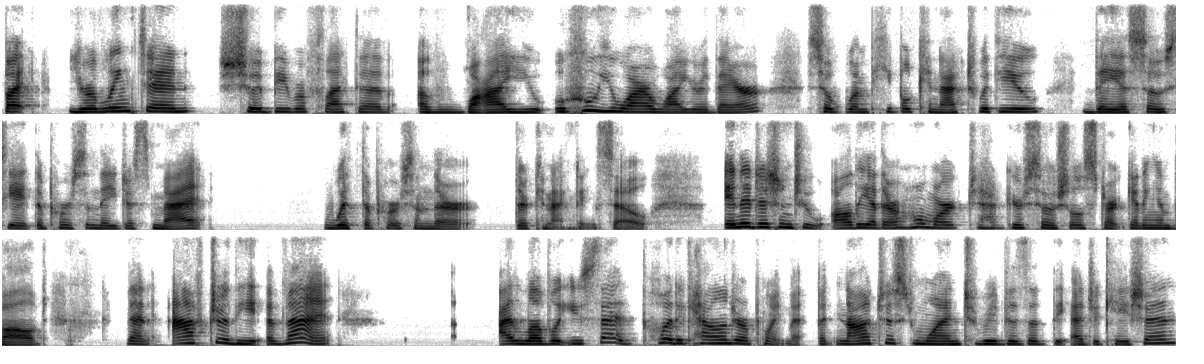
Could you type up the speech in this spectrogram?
But your LinkedIn should be reflective of why you, who you are, why you're there. So when people connect with you, they associate the person they just met with the person they're they're connecting. So in addition to all the other homework, to check your socials, start getting involved. Then after the event, I love what you said. Put a calendar appointment, but not just one to revisit the education.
